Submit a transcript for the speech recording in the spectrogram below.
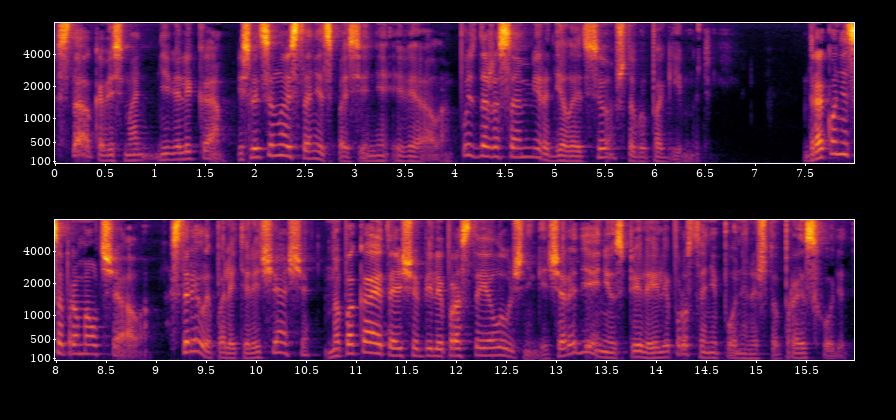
Ставка весьма невелика, если ценой станет спасение Эвиала. Пусть даже сам мир делает все, чтобы погибнуть». Драконица промолчала. Стрелы полетели чаще, но пока это еще били простые лучники, чародеи не успели или просто не поняли, что происходит.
